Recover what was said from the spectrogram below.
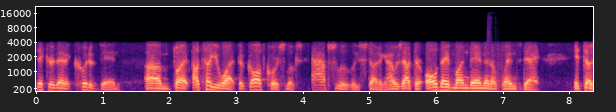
thicker than it could have been. Um, but I'll tell you what, the golf course looks absolutely stunning. I was out there all day Monday and then on Wednesday. It does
